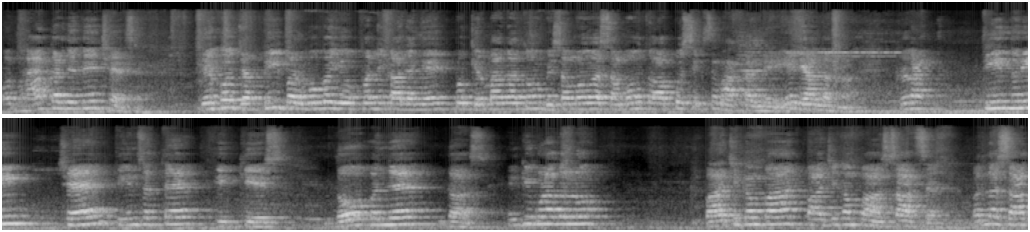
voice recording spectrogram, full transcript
और भाग कर देते हैं छह से। देखो, जब भी वर्गों का योगफल निकालेंगे तो क्रमागत हो विषम हो सम हो तो आपको सिक्स से भाग करने ये ध्यान रखना। तीन दुनी, छह, तीन सत्तर, इक्कीस। दो पंजे दस। इनकी गुणा कर लो। पाँच कम पाँच पाँच कम पाँच, सात से। मतलब सात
